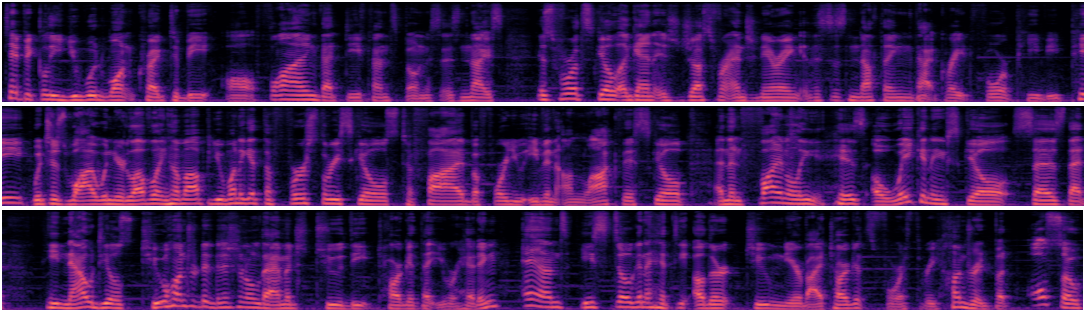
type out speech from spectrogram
typically you would want Craig to be all flying. That defense bonus is nice. His fourth skill again is just for engineering. This is nothing that great for PvP which is why when you're leveling him up you want to get the first three skills to five before you even unlock this skill. And then finally his awakening skill says that he now deals 200 additional damage to the target that you were hitting and he's still going to hit the other two nearby targets for 300 but also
